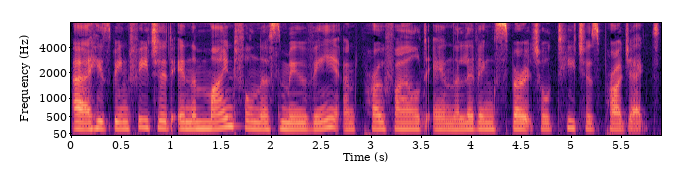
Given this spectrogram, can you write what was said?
Uh, he's been featured in the Mindfulness movie and profiled in the Living Spiritual Teachers Project.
